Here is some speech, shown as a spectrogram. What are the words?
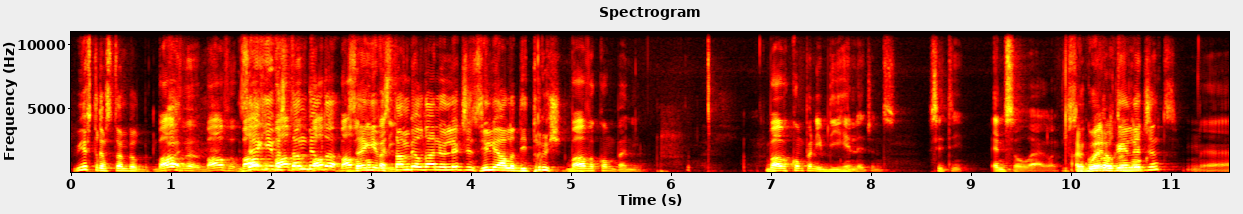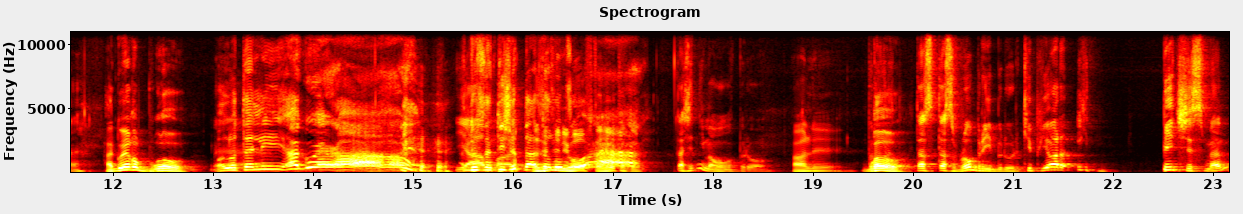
Wie heeft er een standbeeld? Behalve... behalve, behalve Zij geven behalve- standbeelden, behalve- behalve zij geven standbeelden aan uw legends, jullie halen die terug. Behalve company. Behalve company heb die geen legends. City. En zo eigenlijk. Is Aguero geen toch ook? legend? Nee. Aguero, bro. Balotelli, Aguero! Ja, dus een maar t-shirt Dat zit in je hoofd, dat weet dat toch? Dat zit niet in mijn hoofd, bro. Allee. Bro, Dat is, dat is robbery, broer. QPR, echt bitches, man.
